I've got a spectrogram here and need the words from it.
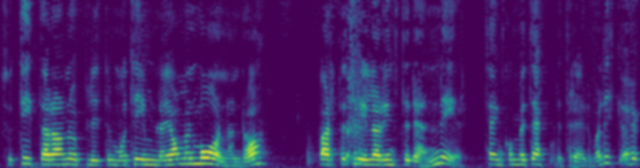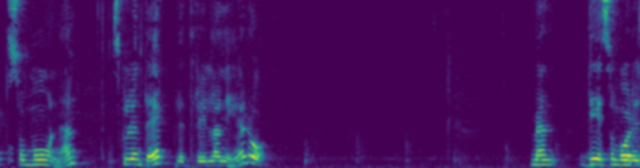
Så tittade han upp lite mot himlen. Ja, men månen då? Varför trillar inte den ner? Tänk om ett äppleträd var lika högt som månen. Skulle inte äpplet trilla ner då? Men det som var det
